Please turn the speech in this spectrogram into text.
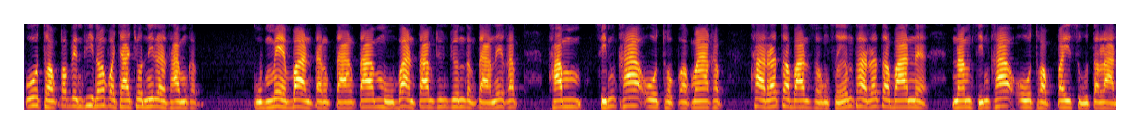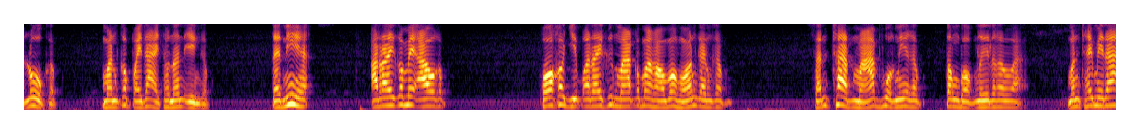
โอท็อปก็เป็นพี่น้องประชาชนนี่แหละทำครับ กลุ่มแม่บ้านต่างๆ ตามหมู่บ้านตามชุมชนต่างๆนี่ครับทำสินค้าโอท็อปออกมาครับ ถ้ารัฐบาลส่งเสริม ถ้ารัฐบาลเนี่ยนำสินค้าโอท็อปไปสู่ตลาดโลกครับ มันก็ไปได้เท่านั้นเองครับ แต่นี่ฮะอะไรก็ไม่เอาครับ พอเขาหยิบอะไรขึ้นมาก็มาเห่ามาหอนกันครับ สัญชาติหมาพวกนี้ครับ ต้องบอกเลยนะครับว่า มันใช้ไม่ได้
